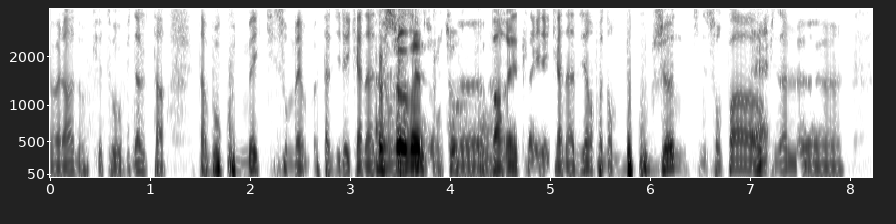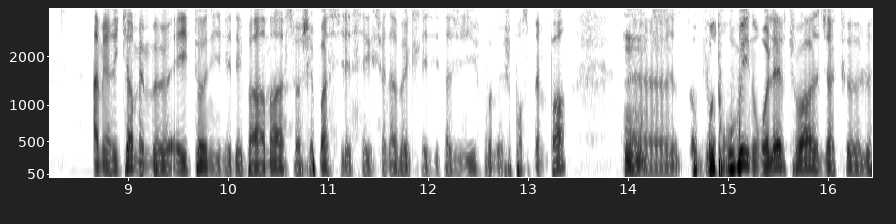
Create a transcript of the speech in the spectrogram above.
Voilà, donc au final, t'as as beaucoup de mecs qui sont même. T'as dit les Canadiens aussi, Slovène, donc, euh, ouais. Barrett, là, il est Canadien. Enfin, donc beaucoup de jeunes qui ne sont pas au final américains. Même euh, Ayton, il est des Bahamas. Tu vois, je sais pas s'il est sélectionnable avec les États-Unis, mais je pense même pas. Mm. Euh, donc faut trouver une relève, tu vois. Déjà que le-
